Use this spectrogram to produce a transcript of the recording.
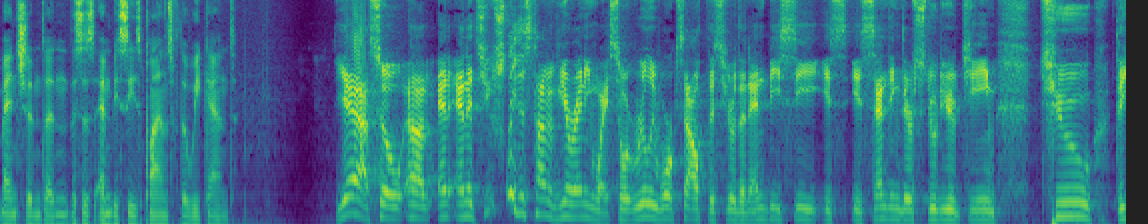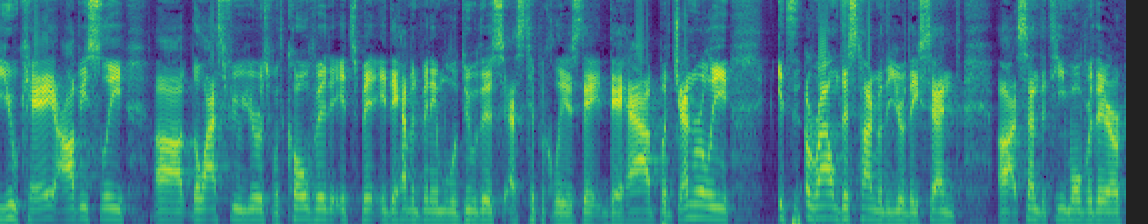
mentioned, and this is NBC's plans for the weekend. Yeah, so uh, and and it's usually this time of year anyway, so it really works out this year that NBC is is sending their studio team to the UK. Obviously, uh, the last few years with COVID, it's been they haven't been able to do this as typically as they they have, but generally it's around this time of the year they send uh, send the team over there.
